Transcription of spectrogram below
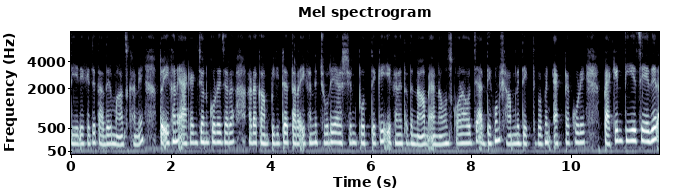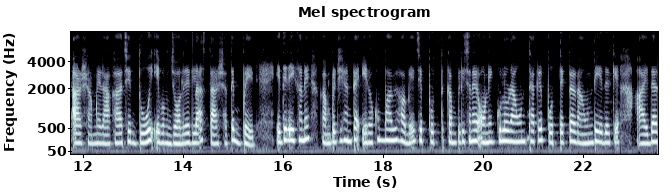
দিয়ে রেখেছে তাদের মাঝখানে। তো এখানে এক একজন করে যারা একটা কম্পিটিটার তারা এখানে চলে আসছেন প্রত্যেকেই। এখানে তাদের নাম অ্যানাউন্স করা হচ্ছে। আর দেখুন, সামনে দেখতে পাবেন একটা করে প্যাকেট দিয়েছে এদের। আর সামনে রাখা আছে দই এবং জলের গ্লাস তার সাথে ব্রেড এদের এখানে কম্পিটিশানটা এরকমভাবে হবে যে প্রত্যেক কম্পিটিশানের অনেকগুলো রাউন্ড থাকে। প্রত্যেকটা রাউন্ডে এদেরকে আয়দার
